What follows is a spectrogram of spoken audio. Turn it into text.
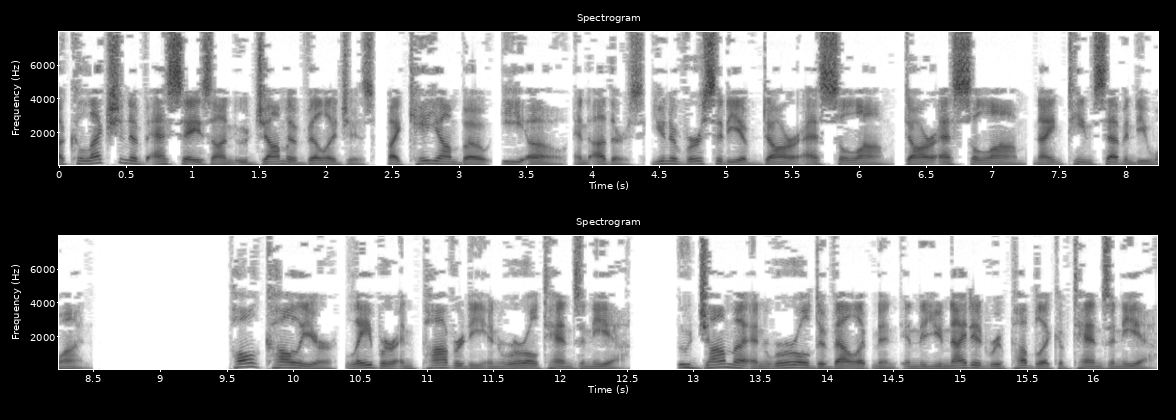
A collection of essays on Ujamaa villages, by Kayombo, E. O. and others University of Dar es Salaam, Dar es Salaam 1971. Paul Collier, Labor and Poverty in Rural Tanzania. Ujamaa and Rural Development in the United Republic of Tanzania.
